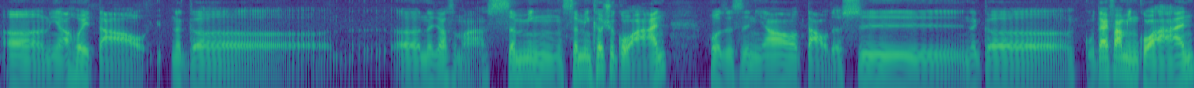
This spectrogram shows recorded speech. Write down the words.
呃，你要会导那个。呃，那叫什么？生命生命科学馆，或者是你要导的是那个古代发明馆。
